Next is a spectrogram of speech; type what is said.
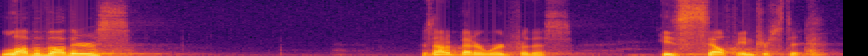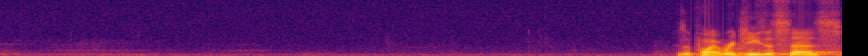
love of others, there's not a better word for this, is self interested. There's a point where Jesus says,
